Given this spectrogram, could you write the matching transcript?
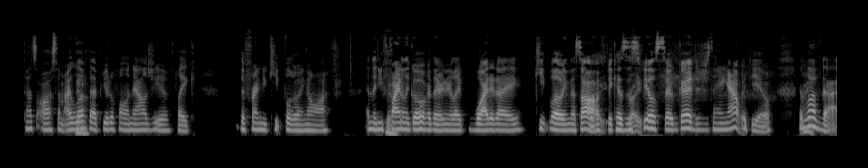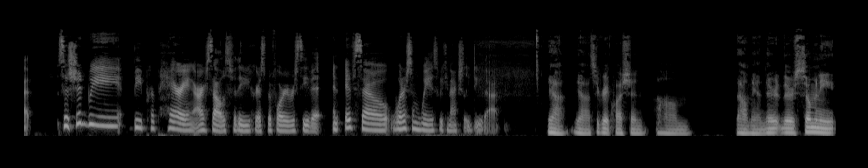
That's awesome. I love yeah. that beautiful analogy of like the friend you keep blowing off and then you yeah. finally go over there and you're like, why did I keep blowing this off? Right, because this right. feels so good to just hang out with you. I right. love that. So, should we be preparing ourselves for the Eucharist before we receive it? And if so, what are some ways we can actually do that? Yeah, yeah, that's a great question. Um, oh man, there there's so many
